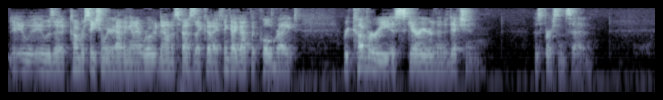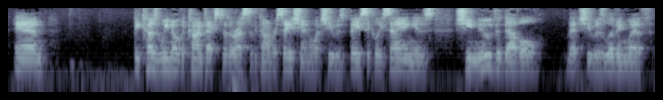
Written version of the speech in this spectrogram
it, it was a conversation we were having, and I wrote it down as fast as I could. I think I got the quote right. Recovery is scarier than addiction. This person said, and because we know the context of the rest of the conversation, what she was basically saying is she knew the devil that she was living with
